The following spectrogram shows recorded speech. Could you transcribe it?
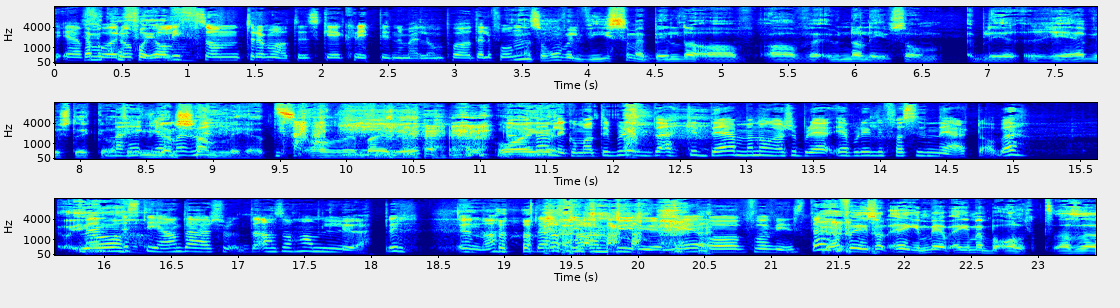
Jeg ja, får hvorfor- opp litt sånn traumatiske klipp innimellom på telefonen. Altså, hun vil vise meg bilder av, av underliv som blir revet i stykker. Nei, til ja, men- av en baby. Og Nei, men det handler ikke om at de blir, det er ikke det, men noen ganger så blir jeg, jeg blir litt fascinert av det. Men ja, Stian, det er så, det, altså, han løper unna. Det er liksom umulig å få vist det. ja, for jeg, sånn, jeg, er med, jeg er med på alt. Altså,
